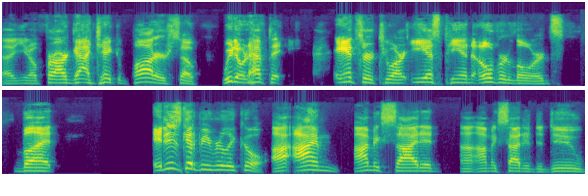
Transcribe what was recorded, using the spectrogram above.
uh, you know, for our guy Jacob Potter. So we don't have to answer to our ESPN overlords, but it is going to be really cool. I, I'm I'm excited. Uh, I'm excited to do, you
